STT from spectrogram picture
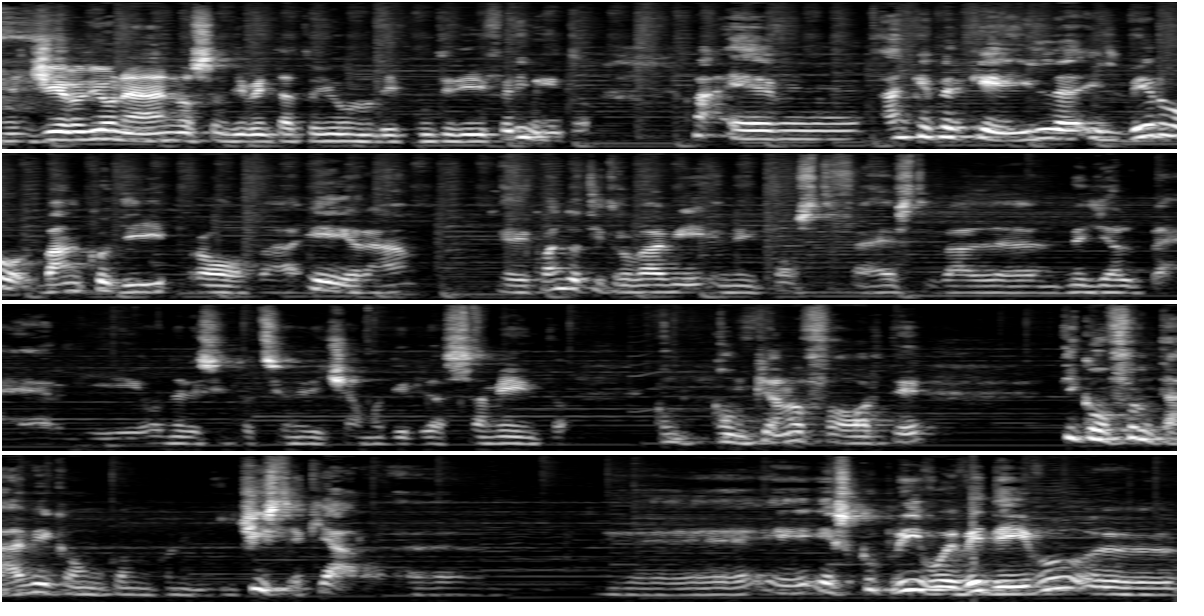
nel giro di un anno sono diventato io uno dei punti di riferimento, ma ehm, anche perché il, il, vero banco di prova era eh, quando ti trovavi nei post festival, negli alberghi o nelle situazioni diciamo di rilassamento con, con pianoforte, ti confrontavi con, con, con, i musicisti, è chiaro, eh, e, e, scoprivo e vedevo eh,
